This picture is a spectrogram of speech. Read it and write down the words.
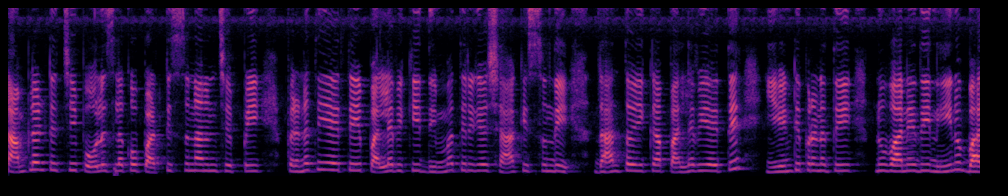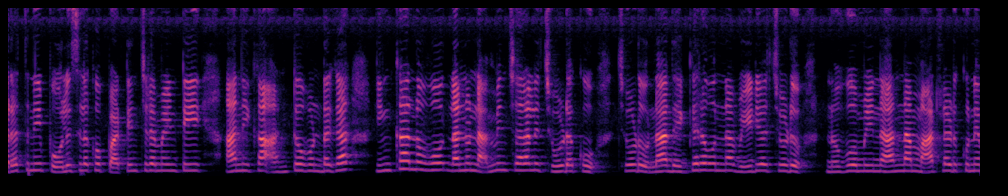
కంప్లైంట్ ఇచ్చి పోలీసులకు పట్టిస్తున్నానని చెప్పి ప్రణతి అయితే పల్లవికి దిమ్మ తిరిగే షాక్ ఇస్తుంది. దాంతో ఇక పల్లవి అయితే ఏంటి ప్రణతి? నువ్వు అనేది నేను భరత్ని పోలీసులకు పట్టించడం ఏంటి? అని ఇక అంటూ ఉండగా ఇంకా నువ్వు నన్ను నమ్మించాలని చూడకు. చూడు నా దగ్గర ఉన్న వీడియో చూడు. నువ్వు మీ నాన్న మాట్లాడుకునే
